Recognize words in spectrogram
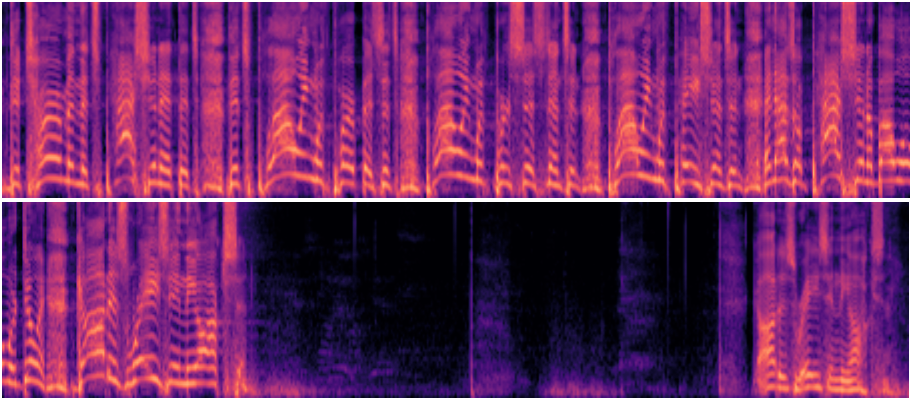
determined, that's passionate, that's, that's plowing with purpose, that's plowing with persistence and plowing with patience and, and has a passion about what we're doing. God is raising the oxen. God is raising the oxen.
